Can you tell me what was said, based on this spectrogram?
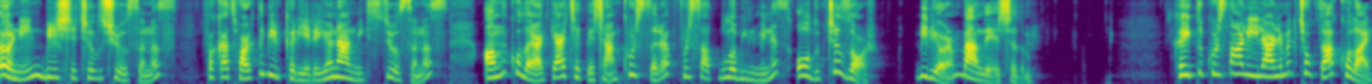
Örneğin bir işte çalışıyorsanız fakat farklı bir kariyere yönelmek istiyorsanız anlık olarak gerçekleşen kurslara fırsat bulabilmeniz oldukça zor. Biliyorum ben de yaşadım. Kayıtlı kurslarla ilerlemek çok daha kolay.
